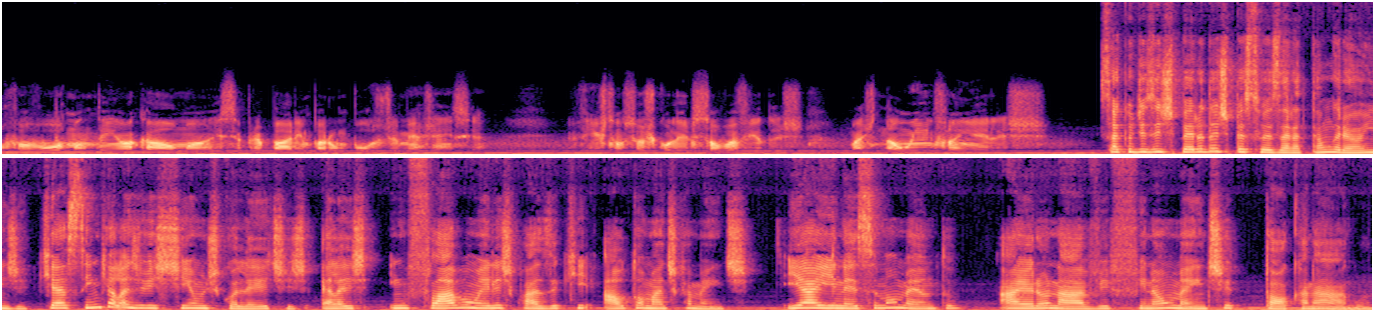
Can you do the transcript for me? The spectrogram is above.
Por favor, mantenham a calma e se preparem para um pouso de emergência. Vistam seus coletes salva-vidas, mas não inflem eles. Só que o desespero das pessoas era tão grande que assim que elas vestiam os coletes, elas inflavam eles quase que automaticamente. E aí, nesse momento, a aeronave finalmente toca na água.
